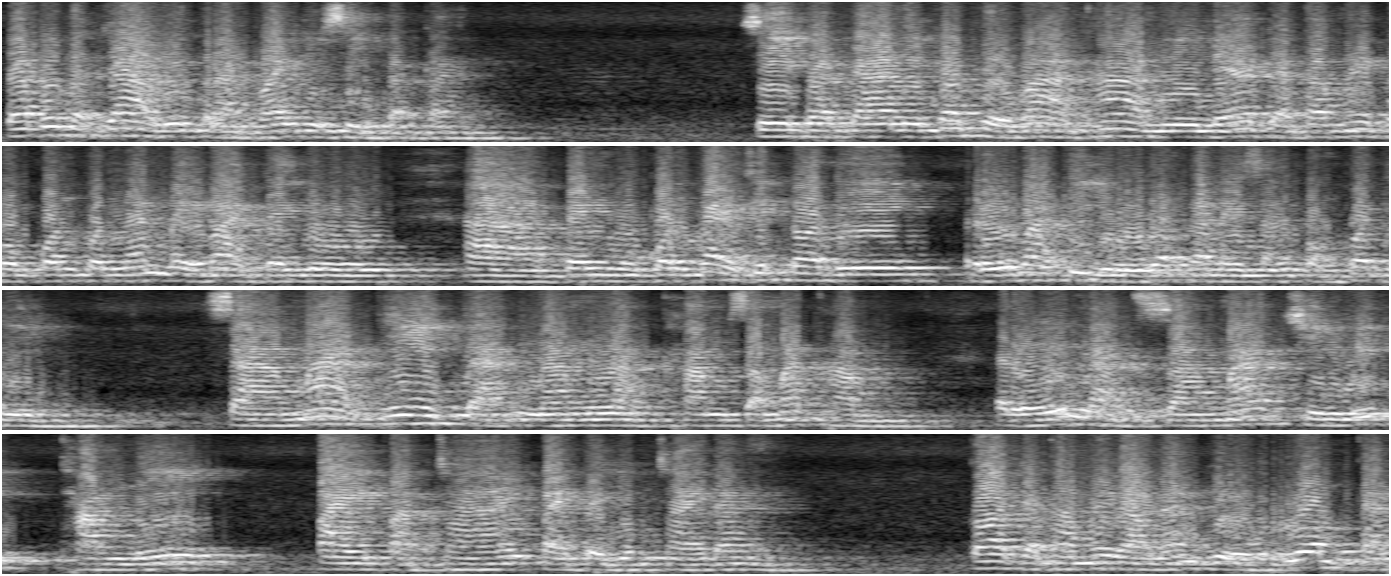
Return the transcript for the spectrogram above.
พระพุทธเจ้าได้ตรัสไว้อยู่สี่ประการ สี่ประการนี้ก็คือว่าถ้ามีแล้วจะทำให้บุคคลคนนั้นไม่ว่าจะอยู่เป็นบุคคลใกล้ชิดก็ดี หรือว่าที่อยู่ร่วมกันในสังคมก็ดี สามารถที่จะนำหลักธรรมสมธรรม หรือหลักสามารถชีวิตธรรมนี้ ไปปรับใช้ไปประยุกต์ใช้ได้ ก็จะทำให้เรานั้นอยู่ร่วมกัน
